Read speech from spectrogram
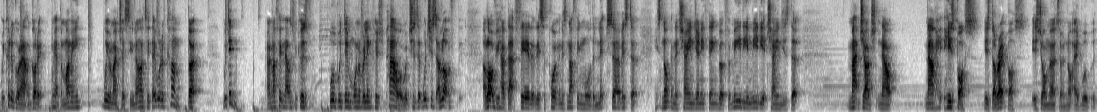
We could have gone out and got it. We had the money. We were Manchester United. They would have come, but we didn't. And I think that was because Woodward didn't want to relinquish power, which is which is a lot of a lot of you have that fear that this appointment is nothing more than lip service, that it's not going to change anything. But for me, the immediate change is that Matt Judge now now his boss, his direct boss, is John Murtough, not Ed Woodward.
